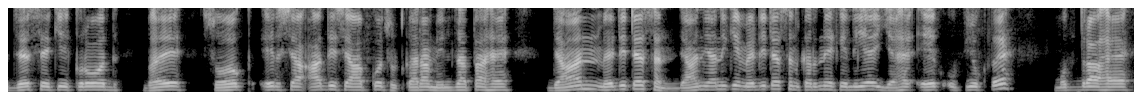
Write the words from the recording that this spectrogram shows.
जैसे कि क्रोध, भय, शोक, ईर्ष्या आदि से आपको छुटकारा मिल जाता है। ध्यान मेडिटेशन ध्यान यानी कि मेडिटेशन करने के लिए यह एक उपयुक्त मुद्रा है।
